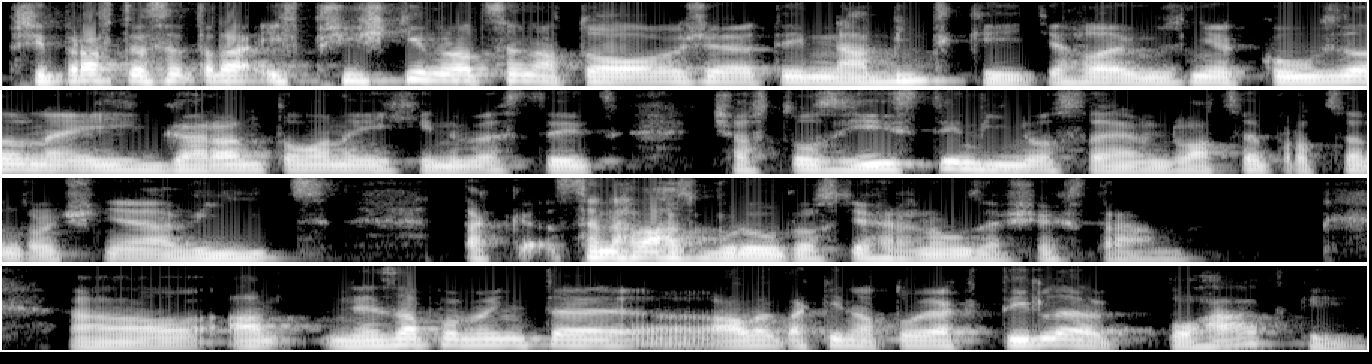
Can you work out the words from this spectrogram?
připravte se teda i v příštím roce na to, že ty nabídky těchto různě kouzelných, garantovaných investic, často s jistým výnosem 20% ročně a víc, tak se na vás budou prostě hrnout ze všech stran. A nezapomeňte ale taky na to, jak tyhle pohádky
